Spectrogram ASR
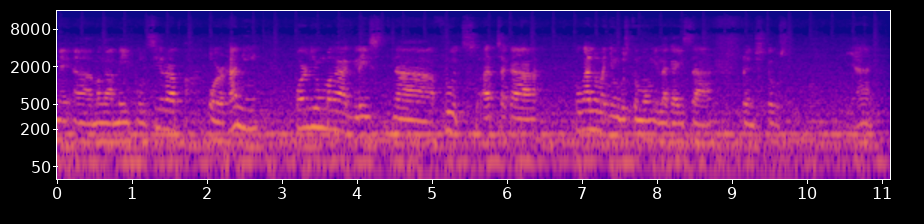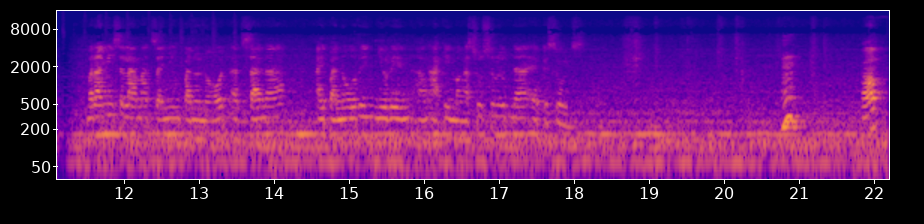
may, ah, mga maple syrup, or honey, or yung mga glazed na fruits at saka kung ano man yung gusto mong ilagay sa French toast. Yan. Maraming salamat sa inyong panonood at sana ay panoorin nyo rin ang aking mga susunod na episodes. Hmm. Hop!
